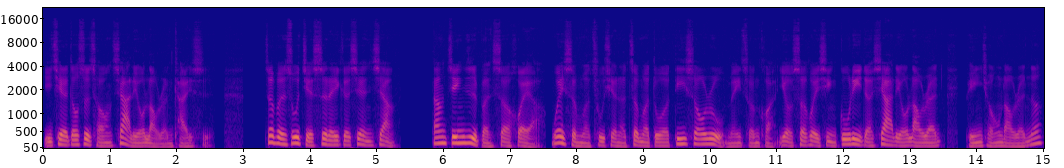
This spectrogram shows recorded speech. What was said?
一切都是从下流老人开始。这本书解释了一个现象：当今日本社会啊，为什么出现了这么多低收入、没存款又社会性孤立的下流老人、贫穷老人呢？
